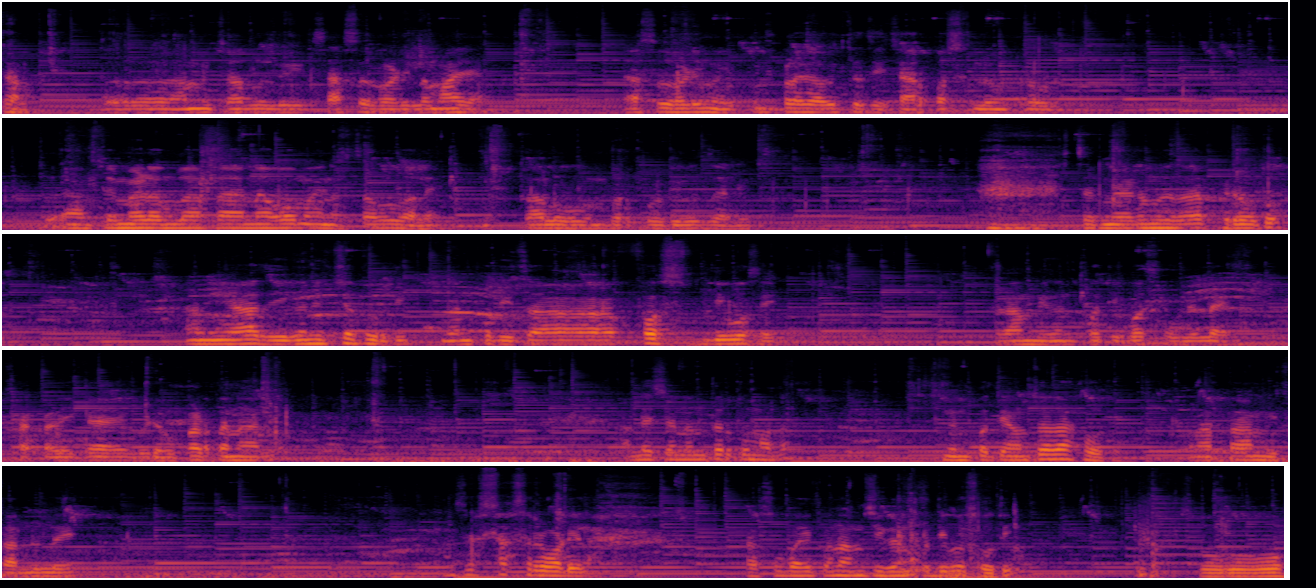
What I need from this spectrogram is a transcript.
चला तर आम्ही चाललो आहे सासरवाडीला माझ्या. सासरवाडीमध्ये म्हणजे पिंपळगाव इथंच आहे चार पाच किलोमीटरवर तर आमच्या मॅडमला आता नवा महिना चालू झाला आहे चालू होऊन भरपूर दिवस झाले. तर मॅडमला जरा फिरवतो. आणि आज ही गणेश चतुर्थी. गणपतीचा फर्स्ट दिवस आहे. तर आम्ही गणपती बसवलेला आहे. सकाळी काय व्हिडिओ काढताना आले. आल्याच्यानंतर तुम्हाला गणपती आमचा दाखवतो. पण आता आम्ही चाललेलो आहे. सासरवाडीला. सासूबाई पण आमची गणपती बसवते. सो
